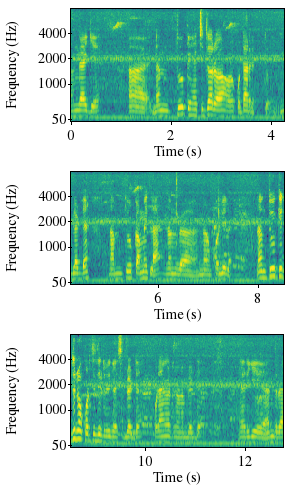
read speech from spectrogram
ಹಾಗಾಗಿ ನಮ್ಮ ತೂಕ ಹೆಚ್ಚಿದ್ದವರು ಅವ್ರು ಕೊಟ್ಟಾರ್ರಿ. ಬ್ಲಡ್ ನಮ್ಮ ತೂಕ ಕಮ್ಮಿ ಐತ್ಲ, ನಮ್ಗೆ ನಾವು ಕೊಡಲಿಲ್ಲ. ನಮ್ಮ ತೂಕ ಇದ್ರೂ ಕೊಡ್ತಿದ್ದಿಲ್ಲ ರೀ ಗೈಸ್ ಬ್ಲಡ್ ಕೊಡಂಗಿಲ್ರಿ ನನ್ನ ಬ್ಲಡ್ ಯಾರಿಗೆ ಅಂದ್ರೆ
